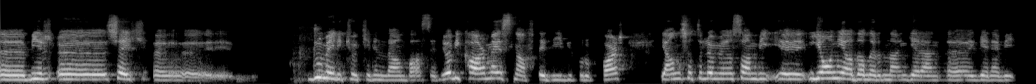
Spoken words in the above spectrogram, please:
E, bir e, şey e, Rumeli kökeninden bahsediyor. Bir karma esnaf dediği bir grup var. Yanlış hatırlamıyorsam bir İonya adalarından gelen e, gene bir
